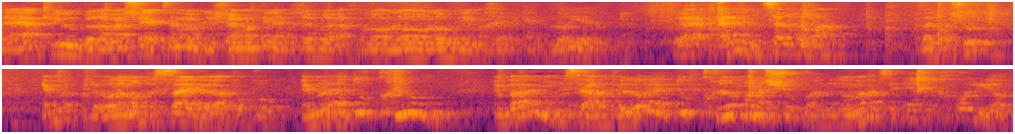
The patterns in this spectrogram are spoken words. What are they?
היה כאילו ברמה שיצאנו בפגישה, אמרתי להם, חבר'ה, אנחנו לא, לא, לא עובדים אחרת, הם לא ידעו. היה להם מוצר נורא, אבל פשוט, בעולמות הסייבר אפרופו, הם לא ידעו כלום. הם באו עם מוצר ולא ידעו כלום על השוק. אני אומר את זה, איך יכול להיות?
